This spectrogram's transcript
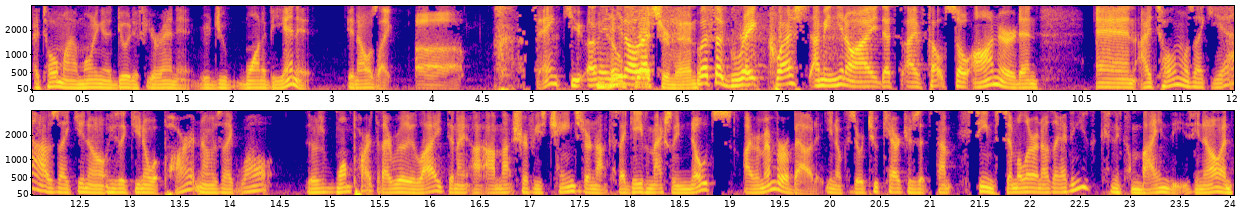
I told him I'm only going to do it if you're in it. Would you want to be in it?" And I was like, "Uh." Thank you. I mean, No you know, pressure, that's, man. That's a great question. I mean, you know, I that's I felt so honored, and and I told him I was like, yeah, I was like, you know, he's like, do you know what part? And I was like, well, there's one part that I really liked, and I, I'm not sure if he's changed it or not because I gave him actually notes. I remember about it, you know, because there were two characters that seemed similar, and I was like, I think you can combine these, you know, and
